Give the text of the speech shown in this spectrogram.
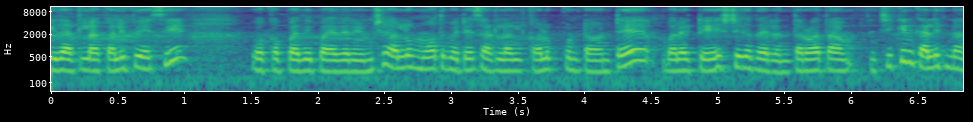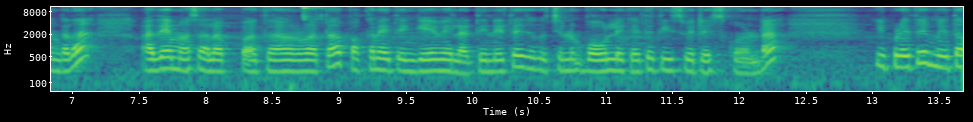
ఇది అట్లా కలిపేసి ఒక పది పదిహేను నిమిషాలు మూత పెట్టేసి అట్లా కలుపుకుంటా ఉంటే భలే టేస్టీగా తరిన తర్వాత చికెన్ కలిపినాం కదా అదే మసాలా తర్వాత పక్కనైతే ఇంకేమీ లేదు దీన్ని అయితే ఒక చిన్న బౌల్లోకి అయితే తీసి పెట్టేసుకోండి. ఇప్పుడైతే మిగతా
